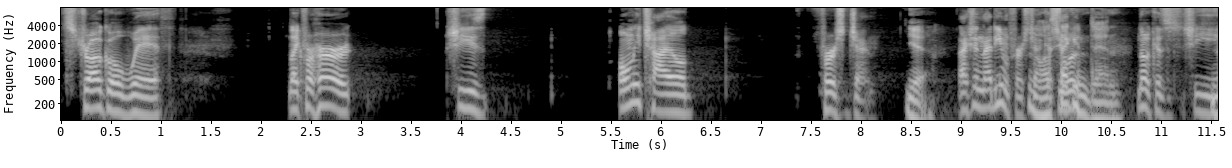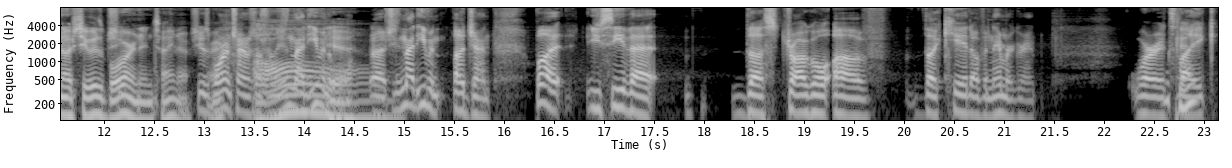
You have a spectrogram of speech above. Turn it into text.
struggle with like for her she's only child first gen. yeah. Actually not even first gen no, 'cause she wa- second gen. no cuz she No, she was born in China. she was right? born in China, so she's not even Yeah. uh, she's not even a gen. But you see that the struggle of the kid of an immigrant, where it's Okay. like,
